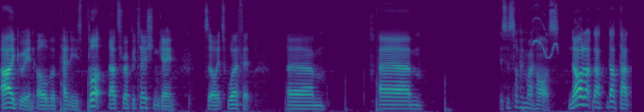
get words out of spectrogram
arguing over pennies, but that's reputation gain, so it's worth it. Um, um, is there in my horse? No, not that, not that.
